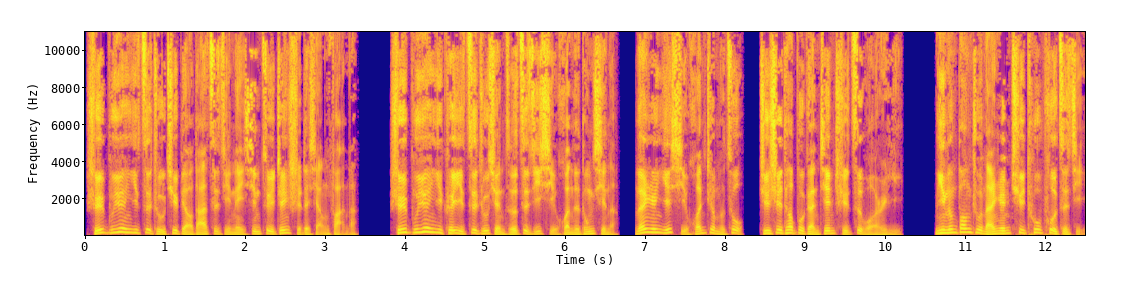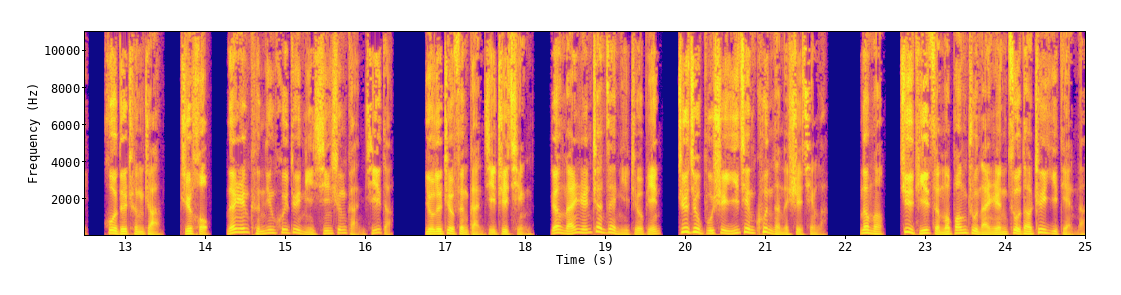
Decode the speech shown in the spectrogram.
谁不愿意自主去表达自己内心最真实的想法呢？谁不愿意可以自主选择自己喜欢的东西呢？男人也喜欢这么做，只是他不敢坚持自我而已。你能帮助男人去突破自己。获得成长之后，男人肯定会对你心生感激的。有了这份感激之情，让男人站在你这边，这就不是一件困难的事情了。那么，具体怎么帮助男人做到这一点呢？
